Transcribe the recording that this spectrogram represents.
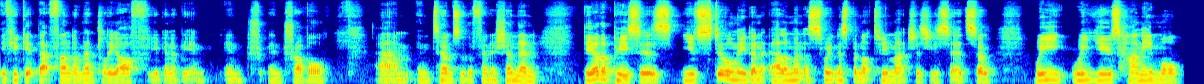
if you get that fundamentally off, you're going to be in in, in trouble um, in terms of the finish. And then the other piece is you still need an element of sweetness, but not too much, as you said. So we we use honey malt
